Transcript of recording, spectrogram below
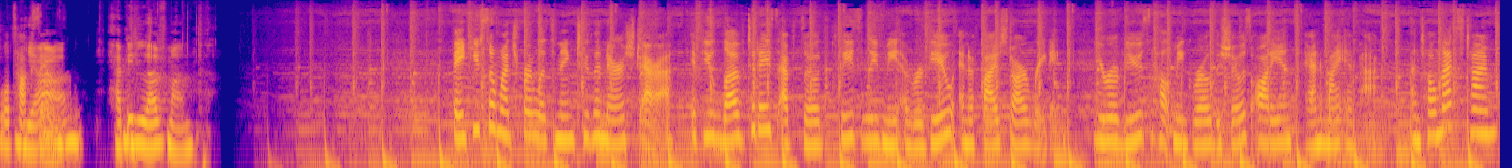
We'll talk yeah. soon. Happy Love Month. Thank you so much for listening to The Nourished Era. If you loved today's episode, please leave me a review and a five star rating. Your reviews help me grow the show's audience and my impact. Until next time.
